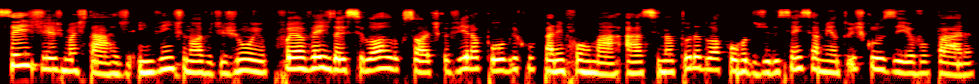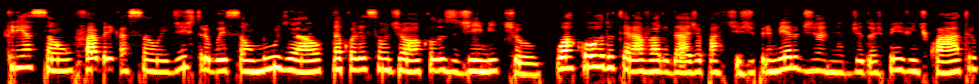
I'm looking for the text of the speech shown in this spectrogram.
Seis dias mais tarde, em 29 de junho, foi a vez da Essilor Luxótica vir a público para informar a assinatura do acordo de licenciamento exclusivo para criação, fabricação e distribuição mundial da coleção de óculos Jimmy Choo. O acordo terá validade a partir de 1 de janeiro de 2024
